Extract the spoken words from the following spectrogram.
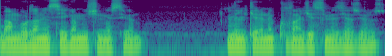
Ben buradan Instagram için gösteriyorum. Link yerine kullanıcı ismimizi yazıyoruz.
